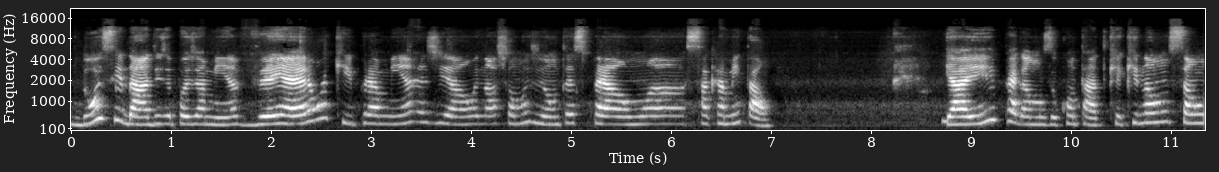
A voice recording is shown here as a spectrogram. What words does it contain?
Duas cidades depois da minha vieram aqui para a minha região e nós fomos juntas para uma sacramental. E aí pegamos o contato, que aqui não são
